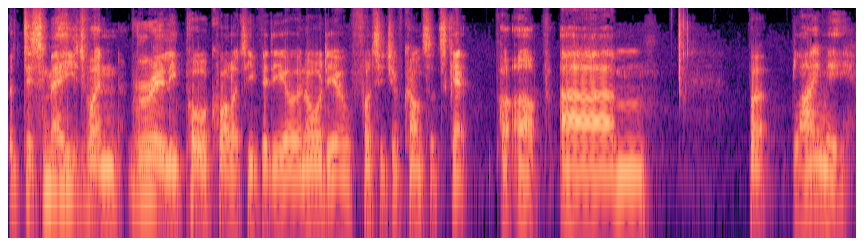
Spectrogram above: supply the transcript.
are dismayed when really poor quality video and audio footage of concerts get put up. Um, but blimey,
